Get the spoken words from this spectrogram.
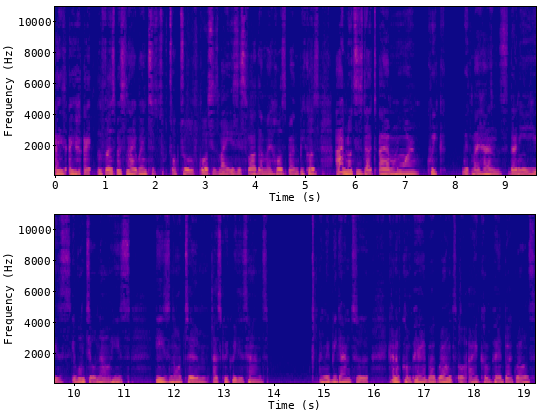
I, I, I the first person i went to, talk to of course is my is his father my husband because i noticed that i am more quick with my hands than he is even till now he's he's not um, as quick with his hands and we began to kind of compare backgrounds or i compared backgrounds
